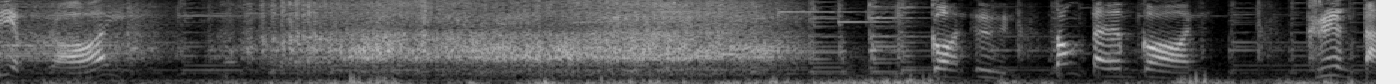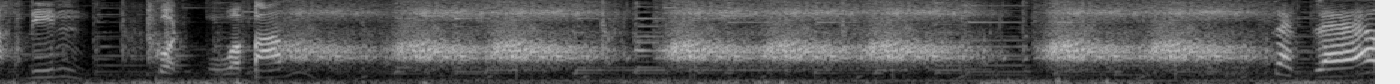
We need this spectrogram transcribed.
รียบร้อย ก่อนอื่นต้องเติมก่อน เครื่องตักดิน กดหัวปั๊ม เสร็จแล้ว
